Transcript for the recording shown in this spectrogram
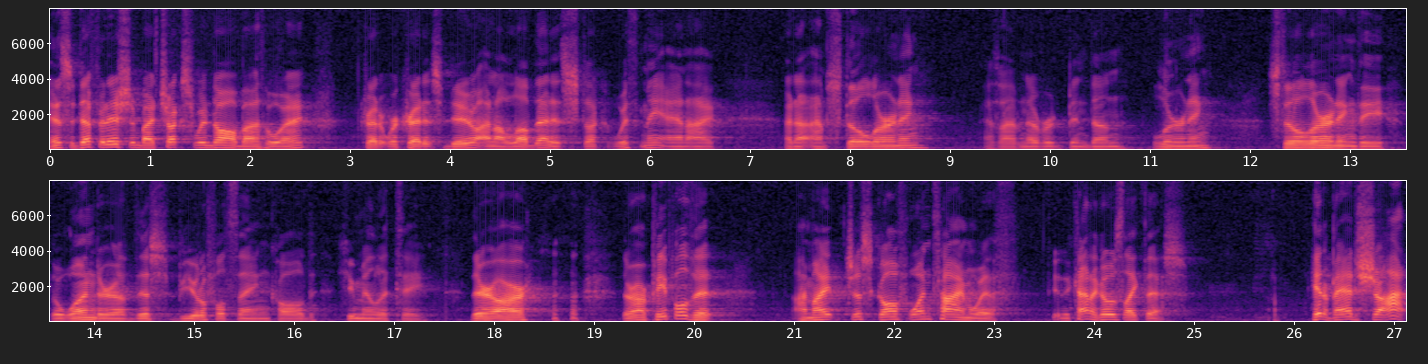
and it's a definition by Chuck Swindoll, by the way. Credit where credit's due, and I love that. It's stuck with me, and I, and I, I'm still learning, as I've never been done learning. Still learning the, the wonder of this beautiful thing called humility. There are, there are people that I might just golf one time with it kind of goes like this hit a bad shot,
